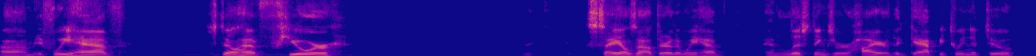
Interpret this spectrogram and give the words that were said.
um, if we have still have fewer sales out there than we have and listings are higher, the gap between the two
